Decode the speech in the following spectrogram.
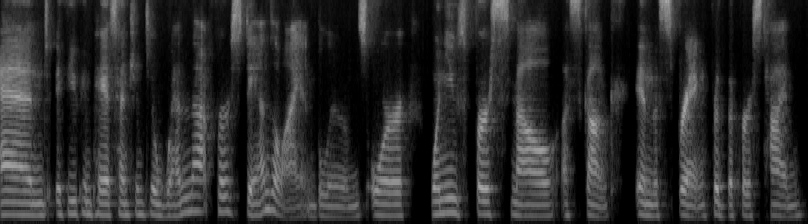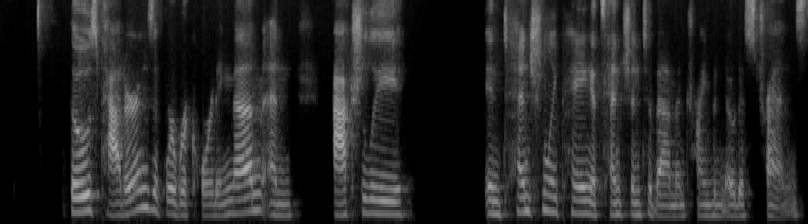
And if you can pay attention to when that first dandelion blooms, or when you first smell a skunk in the spring for the first time, those patterns, if we're recording them and actually intentionally paying attention to them and trying to notice trends,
